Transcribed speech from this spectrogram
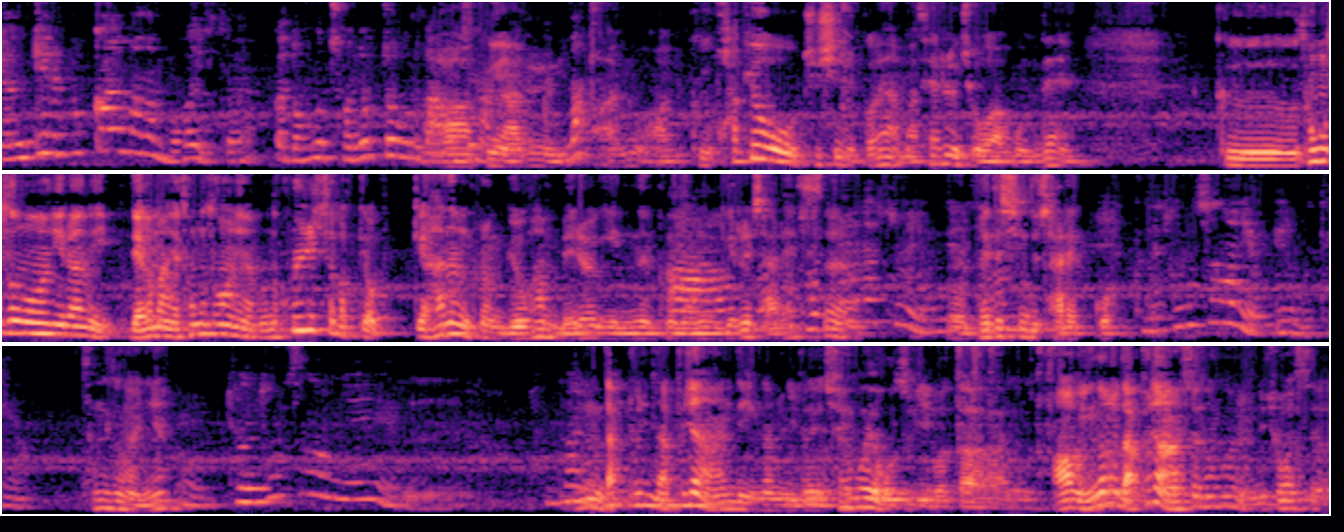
연기를 평가할 만한 뭐가 있어요? 그러니까 너무 전형적으로 아, 나오진 그게 아주, 않나? 아주, 아주, 그 화교 출신일 거야. 아마 새를 좋아하고. 근데, 그, 송승헌이라는, 이- 내가 만약에 송승헌이라면 홀릴 수밖에 없게 하는 그런 묘한 매력이 있는 그런 아, 연기를 저 잘했어요. 연기를 어, 배드신도 잘했고. 거. 근데 송승헌이 연기를 못해요. 송승헌이요? 응. 전 송승헌을 정말 음, 나쁘지, 나쁘지 않았는데. 이번에 최고의 옷을 입었다라는 아, 인간도 나쁘지 않았어요, 송승헌이. 좋았어요.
